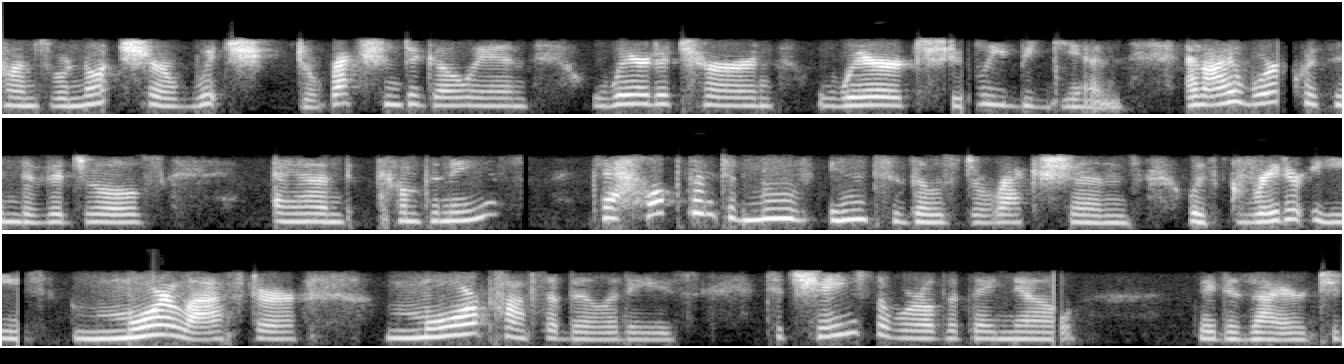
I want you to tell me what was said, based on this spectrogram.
times we're not sure which direction to go in, where to turn, where to really begin. And I work with individuals and companies to help them to move into those directions with greater ease, more laughter, more possibilities to change the world that they know they desire to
